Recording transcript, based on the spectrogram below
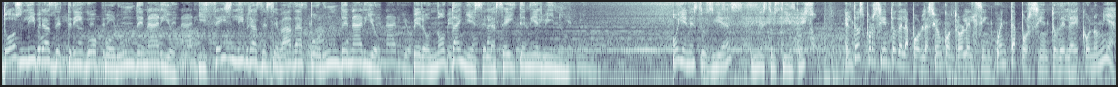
dos libras de trigo por un denario y seis libras de cebada por un denario, pero no dañes el aceite ni el vino. Hoy en estos días, en estos tiempos, el 2% de la población controla el 50% de la economía.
